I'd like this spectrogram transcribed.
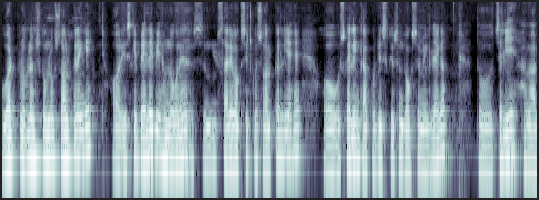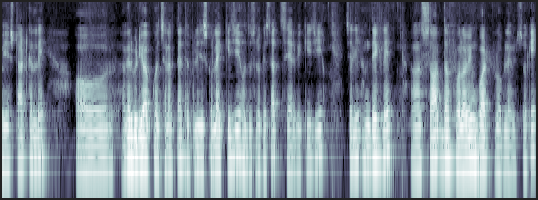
वर्ड प्रॉब्लम्स को हम लोग सॉल्व करेंगे और इसके पहले भी हम लोगों ने सारे वर्कशीट को सॉल्व कर लिया है और उसका लिंक आपको डिस्क्रिप्शन बॉक्स में मिल जाएगा। तो चलिए हम अभी स्टार्ट कर लें। और अगर वीडियो आपको अच्छा लगता है तो प्लीज़ इसको लाइक कीजिए और दूसरों के साथ शेयर भी कीजिए। चलिए हम देख लें solve the following word problems okay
